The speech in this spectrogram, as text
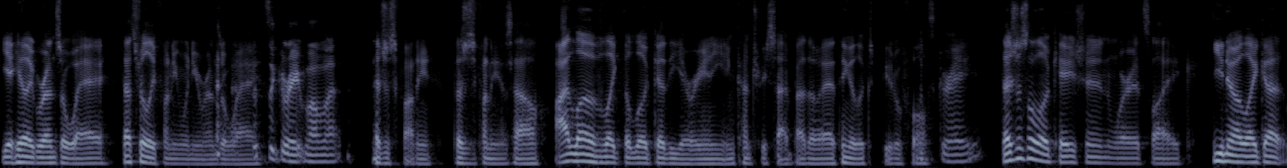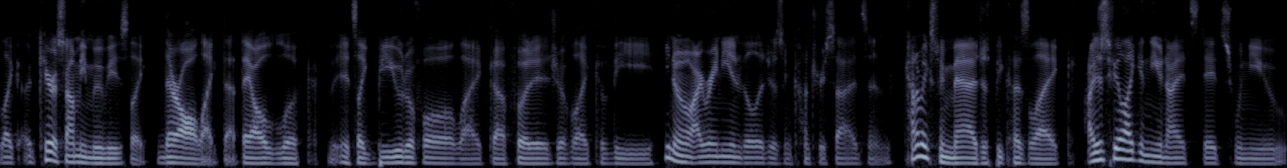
Yeah he like runs away. That's really funny when he runs away. It's a great moment. That's just funny. That's just funny as hell. I love like the look of the Iranian countryside. By the way, I think it looks beautiful. that's great That's just a location where it's like you know, like a like a Kurosawa movies. Like they're all like that. They all look. It's like beautiful, like uh, footage of like the you know Iranian villages and countrysides, and kind of makes me mad just because like I just feel like in the United States when you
